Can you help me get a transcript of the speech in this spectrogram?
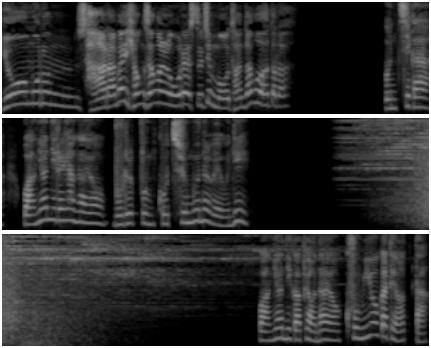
요물은 사람의 형상을 오래 쓰지 못한다고 하더라. 운치가 왕연이를 향하여 물을 뿜고 주문을 외우니 왕연이가 변하여 구미호가 되었다.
